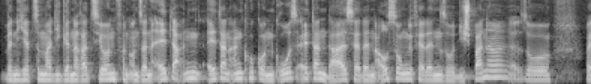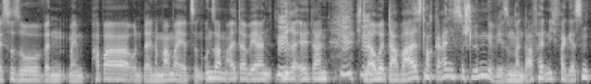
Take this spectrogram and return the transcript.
wenn ich jetzt mal die Generation von unseren Eltern, Eltern angucke und Großeltern, da ist ja dann auch so ungefähr dann so die Spanne, so, weißt du, so, wenn mein Papa und deine Mama jetzt in unserem Alter wären, ihre Eltern, ich glaube, da war es noch gar nicht so schlimm gewesen. Man darf halt nicht vergessen,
